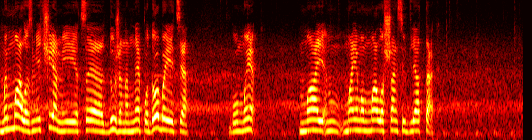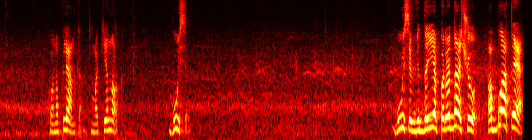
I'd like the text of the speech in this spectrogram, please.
Ми мало з м'ячем, і це дуже нам не подобається. Бо ми май... маємо мало шансів для атак. Коноплянка. Макінок. Гусів. Гусів віддає передачу. Абате!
